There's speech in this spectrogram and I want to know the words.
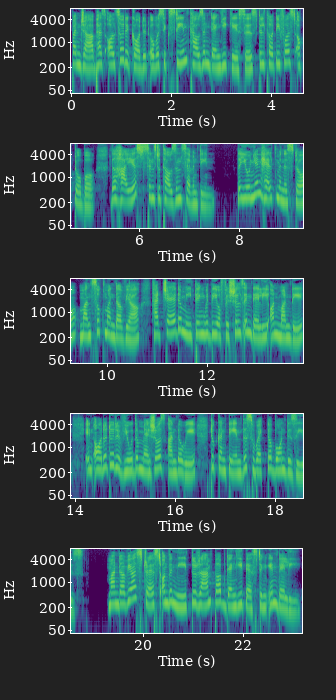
Punjab has also recorded over 16,000 dengue cases till 31st October, the highest since 2017. The Union Health Minister, Mansukh Mandavia, had chaired a meeting with the officials in Delhi on Monday in order to review the measures underway to contain this vector borne disease. Mandavia stressed on the need to ramp up dengue testing in Delhi.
